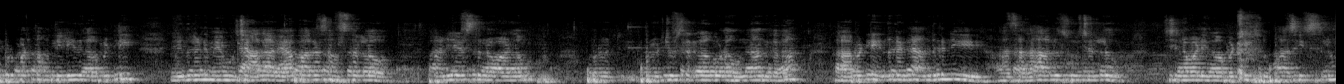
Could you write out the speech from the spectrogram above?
ఎప్పుడు పడతామో తెలియదు కాబట్టి ఎందుకంటే మేము చాలా వ్యాపార సంస్థల్లో పనిచేస్తున్న వాళ్ళం. ప్రొడ్యూసర్గా కూడా ఉన్నాను కదా. కాబట్టి ఎందుకంటే అందుకని ఆ సలహాలు సూచనలు చిన్నవాడి కాబట్టి శుభాశీస్సులు.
